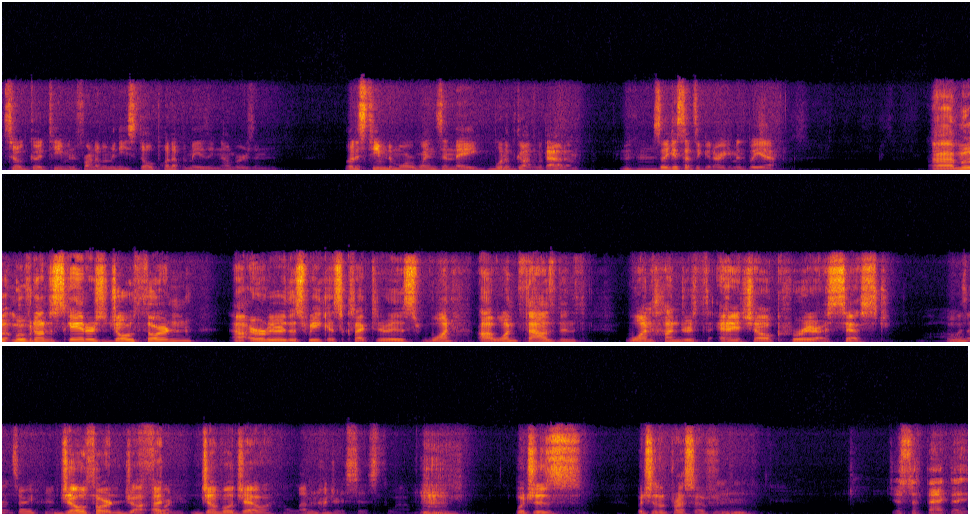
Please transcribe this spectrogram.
so good team in front of him, and he still put up amazing numbers and led his team to more wins than they would have gotten without him. So I guess that's a good argument. But yeah, Uh, mo- moving on to skaters, Joe Thornton uh, earlier this week has collected his one uh, one thousandth, one hundredth NHL career assist. who was that? Sorry, Joe Thornton, jo- uh, Thornton. Jumbo Joe, eleven hundred assists. Wow. which is which is impressive. Just the fact that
